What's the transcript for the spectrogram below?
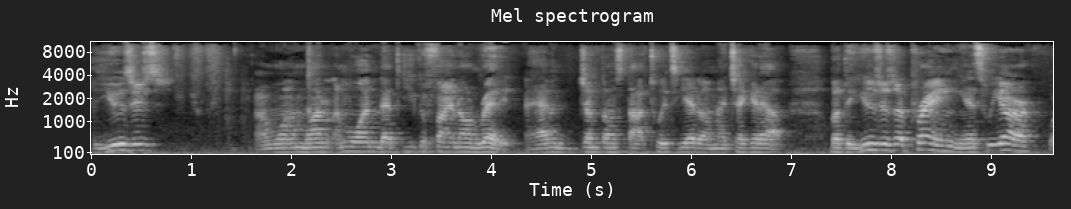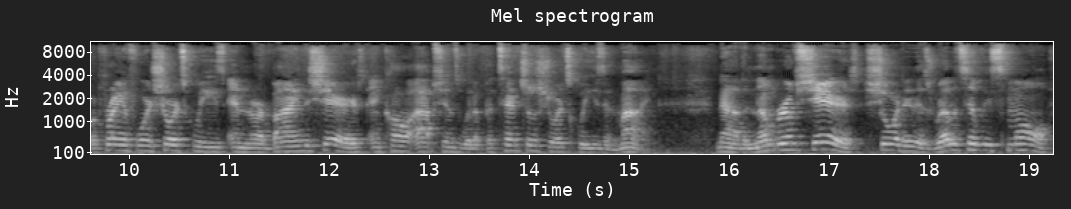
The users I'm one, I'm one, I'm one that you can find on Reddit. I haven't jumped on StockTwits yet, I might check it out. But the users are praying, yes, we are. We're praying for a short squeeze and are buying the shares and call options with a potential short squeeze in mind. Now, the number of shares shorted is relatively small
